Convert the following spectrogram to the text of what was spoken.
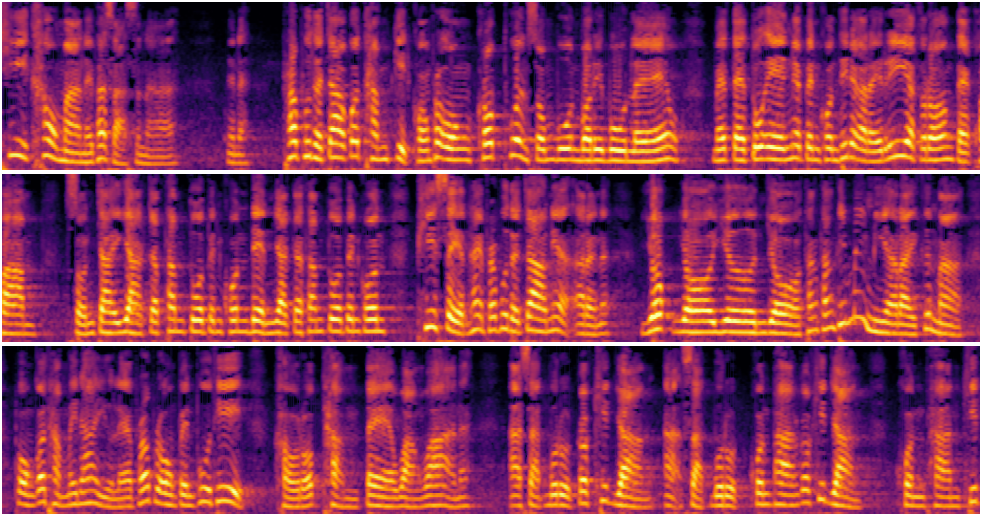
ที่เข้ามาในพระศาสนาเนี่ยนะพระพุทธเจ้าก็ทำกิจของพระองค์ ครบถ้วนสมบูรณ์บริบูรณ์แล้ว แม้แต่ตัวเองเนี่ยเป็นคนที่เรียกอะไรเรียกร้องแต่ความ สนใจอยากจะทำตัวเป็นคนเด่น อยากจะทำตัวเป็นคนพิเศษให้พระพุทธเจ้าเนี่ยอะไรนะยกยอเยินยอทั้งๆทที่ไม่มีอะไรขึ้นมา พระองค์ก็ทำไม่ได้อยู่แล้ว เพราะพระองค์เป็นผู้ที่เคารพธรรมแต่วางว่านะอาสัตบุรุษก็คิดอย่างอาสัตบุรุษ คนพาลก็คิดอย่าง คนพาลคิด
